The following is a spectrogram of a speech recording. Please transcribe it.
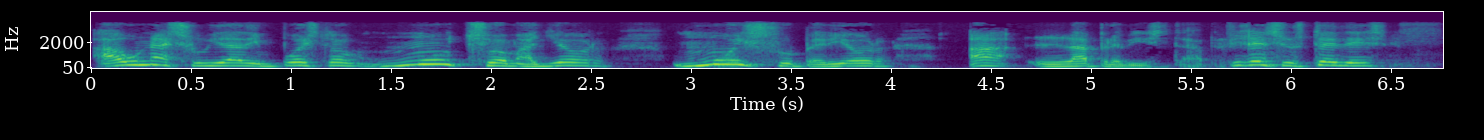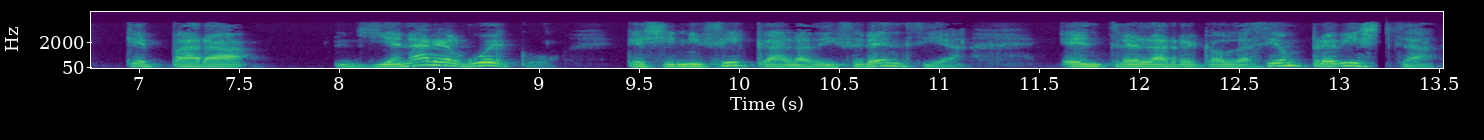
a una subida de impuestos mucho mayor, muy superior a la prevista. Fíjense ustedes que para llenar el hueco que significa la diferencia entre la recaudación prevista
